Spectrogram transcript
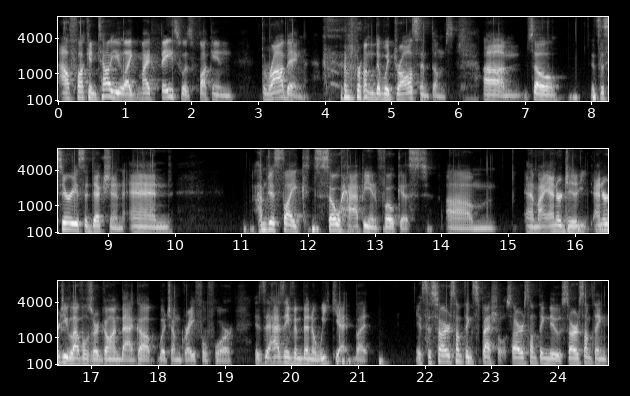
I'll fucking tell you, like, my face was fucking throbbing from the withdrawal symptoms. Um, so it's a serious addiction. And I'm just like so happy and focused. Um, and my energy energy levels are going back up, which I'm grateful for. It hasn't even been a week yet, but it's the start something special, start something new, start something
